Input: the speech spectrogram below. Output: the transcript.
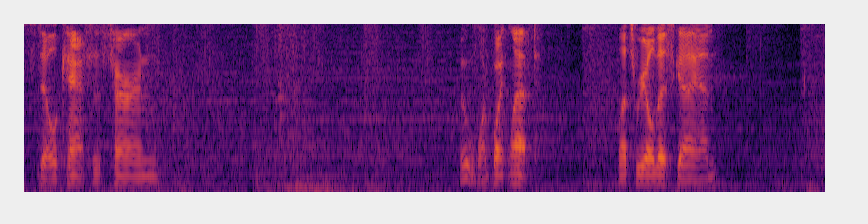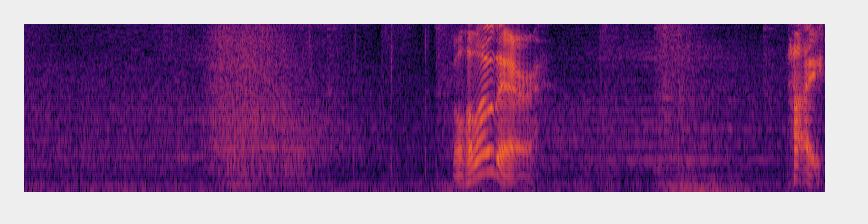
Still Cass's turn. Ooh, one point left. Let's reel this guy in. Well, hello there. Hi.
